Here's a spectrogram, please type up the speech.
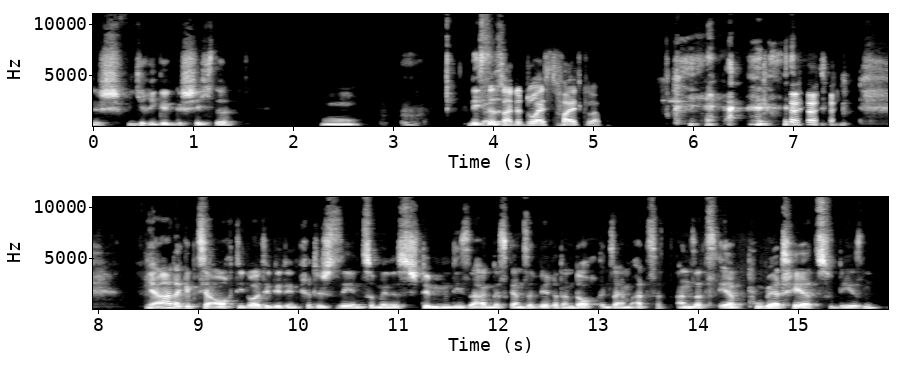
eine schwierige Geschichte. Hm. Nichtsdestotrotz. Sei denn, du heißt Fight Club. ja, da gibt es ja auch die Leute, die den kritisch sehen, zumindest Stimmen, die sagen, das Ganze wäre dann doch in seinem Ansatz eher pubertär zu lesen.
